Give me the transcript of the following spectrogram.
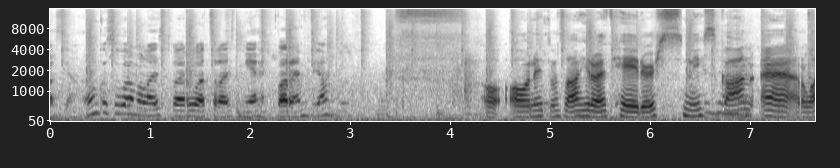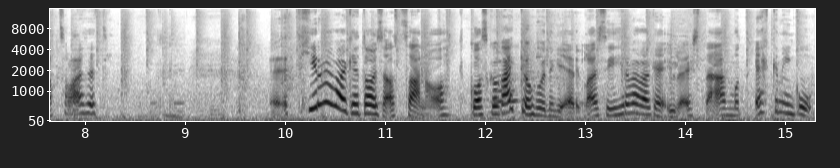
asia. Onko suomalaiset vai ruotsalaiset miehet parempia? Oo, oo nyt mä saan hirveät haters niskaan ää, ruotsalaiset. Et hirveän vaikea toisaalta sanoa, koska kaikki on kuitenkin erilaisia, hirveän vaikea yleistää, mutta ehkä niinku,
